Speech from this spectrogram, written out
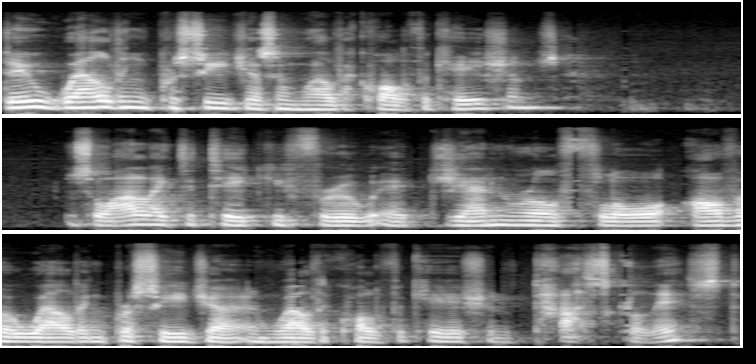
Do welding procedures and welder qualifications. So I like to take you through a general flow of a welding procedure and welder qualification task list,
